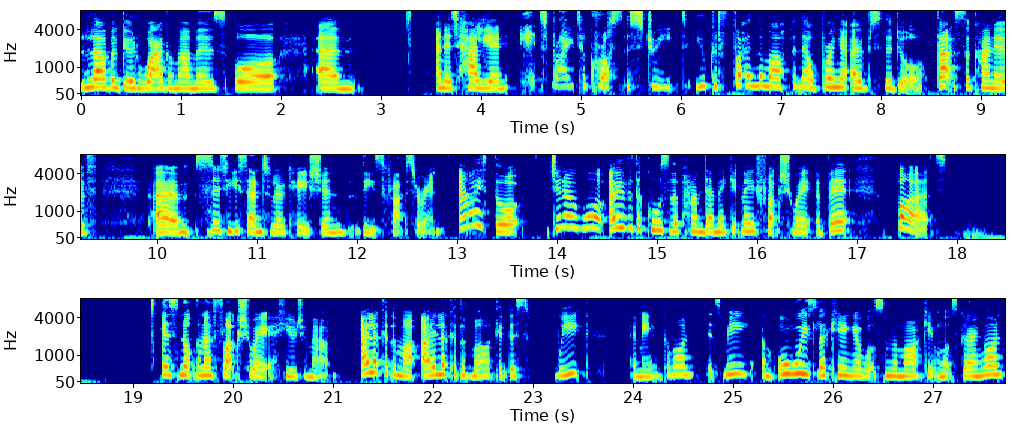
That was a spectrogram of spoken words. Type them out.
love a good Wagamama's or um, an Italian, it's right across the street. You could phone them up and they'll bring it over to the door. That's the kind of um, city centre location that these flats are in. And I thought, do you know what? Over the course of the pandemic, it may fluctuate a bit, but it's not going to fluctuate a huge amount. I look at the mar- I look at the market this week. I mean, come on, it's me. I'm always looking at what's on the market and what's going on.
